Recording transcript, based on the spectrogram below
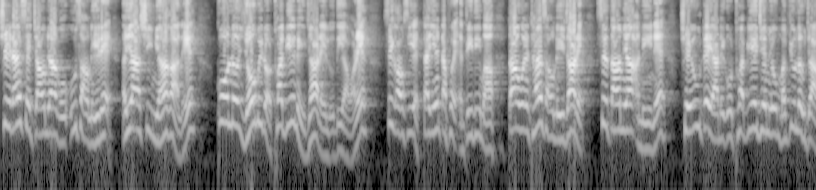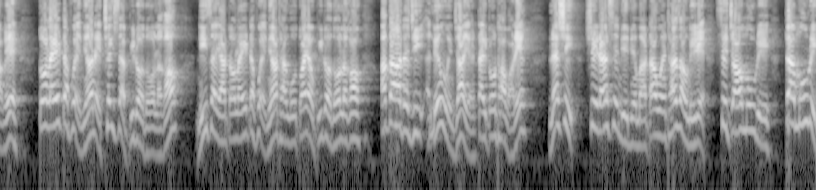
ရှေ့တန်းစစ်ကြောင်းများကိုဥဆောင်နေတဲ့အရာရှိများကလည်းကိုလိုရုံးပြီးတော့ထွက်ပြေးနေကြတယ်လို့သိရပါတယ်စစ်ကောင်စီရဲ့တပ်ရင်းတပ်ဖွဲ့အသီးသီးမှာတာဝန်ထမ်းဆောင်နေကြတဲ့စစ်သားများအနေနဲ့ခြေဥတက်ရာတွေကိုထွက်ပြေးခြင်းမျိုးမပြုလုပ်ကြပဲတော်လိုင်းတပ်ဖွဲ့များနဲ့ချိတ်ဆက်ပြီးတော့တော့၎င်း နီးစပ်ရာတော်လိုင်းတပ်ဖွဲ့များထံကိုတွားရောက်ပြီးတော့တော့၎င်းအတာတကြီးအလင်းဝင်ကြရန်တိုက်တွန်းထားပါတယ်လက်ရှိရှေ့တန်းစစ်မြေပြင်မှာတာဝန်ထမ်းဆောင်နေတဲ့စစ်ကြောင်းမှုတွေတပ်မှုတွေ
